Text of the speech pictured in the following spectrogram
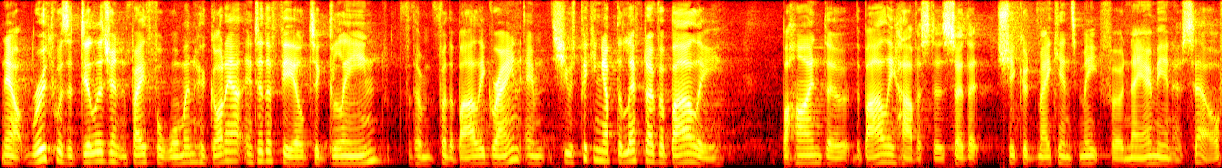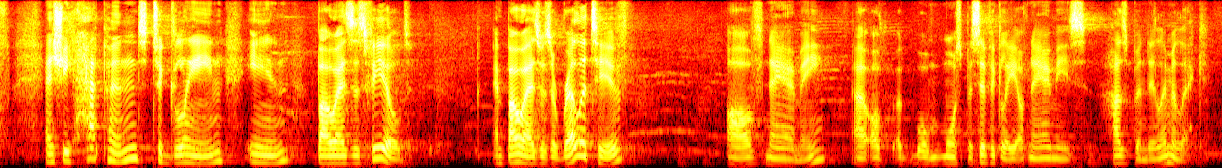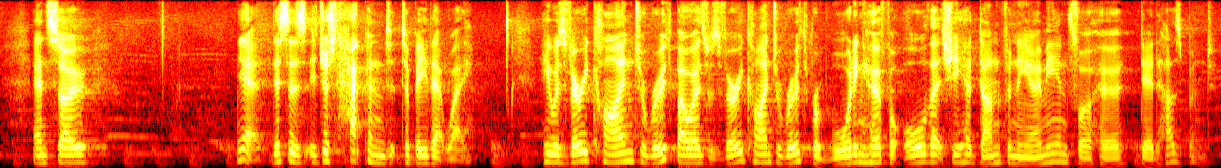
Now, Ruth was a diligent and faithful woman who got out into the field to glean for the, for the barley grain, and she was picking up the leftover barley behind the, the barley harvesters so that she could make ends meet for Naomi and herself. And she happened to glean in Boaz's field. And Boaz was a relative of Naomi, uh, of, or more specifically, of Naomi's husband, Elimelech. And so, yeah, this is, it just happened to be that way. He was very kind to Ruth. Boaz was very kind to Ruth, rewarding her for all that she had done for Naomi and for her dead husband.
